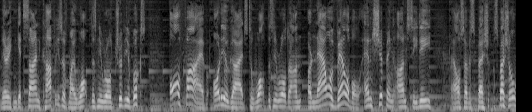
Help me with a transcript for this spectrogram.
There you can get signed copies of my Walt Disney World trivia books. All five audio guides to Walt Disney World are, on, are now available and shipping on CD. I also have a special, special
